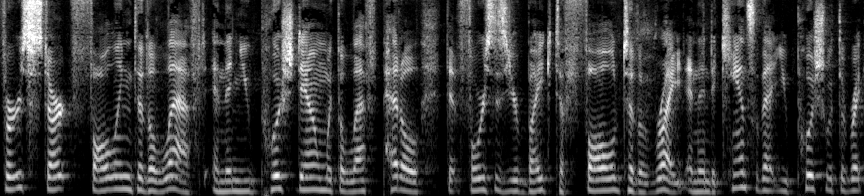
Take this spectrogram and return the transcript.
first start falling to the left, and then you push down with the left pedal that forces your bike to fall to the right, and then to cancel that, you push with the right.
